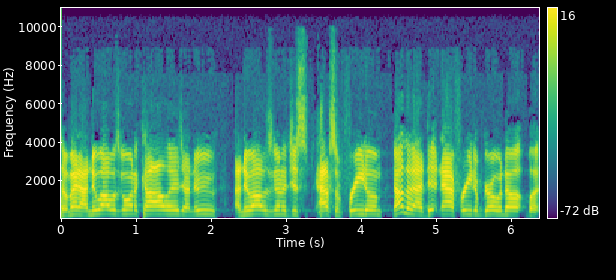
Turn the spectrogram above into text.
So man, I knew I was going to college. I knew I knew I was going to just have some freedom. Not that I didn't have freedom growing up, but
